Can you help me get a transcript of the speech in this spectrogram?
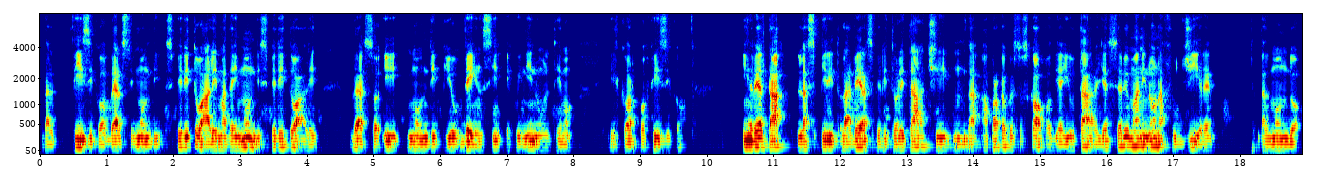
dal fisico verso i mondi spirituali, ma dai mondi spirituali verso i mondi più densi e quindi in ultimo il corpo fisico. In realtà la, spiritu- la vera spiritualità ci dà, ha proprio questo scopo di aiutare gli esseri umani non a fuggire dal mondo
